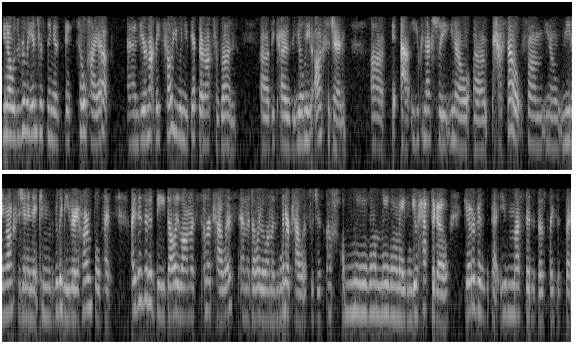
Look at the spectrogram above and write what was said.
You know, it was really interesting. Is it's so high up, and you're not. They tell you when you get there not to run, uh, because you'll need oxygen. Uh, uh, you can actually, you know, uh, pass out from, you know, needing oxygen, and it can really be very harmful. But I visited the Dalai Lama's summer palace and the Dalai Lama's winter palace, which is oh, amazing, amazing, amazing. You have to go. If you ever visit Tibet, you must visit those places. But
